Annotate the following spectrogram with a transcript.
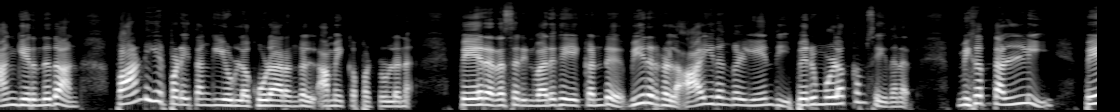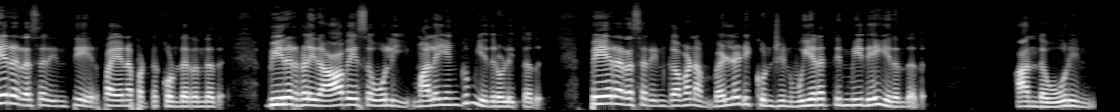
அங்கிருந்துதான் பாண்டியர் படை தங்கியுள்ள கூடாரங்கள் அமைக்கப்பட்டுள்ளன. பேரரசரின் வருகையைக் கண்டு வீரர்கள் ஆயுதங்கள் ஏந்தி பெருமுழக்கம் செய்தனர். மிக தள்ளி பேரரசரின் தேர் பயணப்பட்டு கொண்டிருந்தது. வீரர்களின் ஆவேச ஒலி மலையெங்கும் எதிரொலித்தது. பேரரசரின் கவனம் வெள்ளடி குன்றின் உயரத்தின் மீதே இருந்தது. அந்த ஊரின்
